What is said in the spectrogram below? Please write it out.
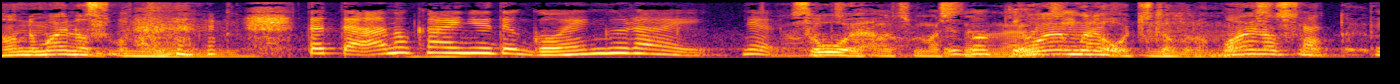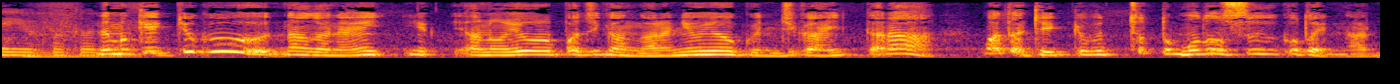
なんでマイナスになってる だってあの介入で5円ぐらいねそうや。落ちましたよね5円ぐらい落ちたからマイナスになったよ。でも結局なんかねあのヨーロッパ時間からニューヨークに時間行ったらまた結局ちょっと戻すことになり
